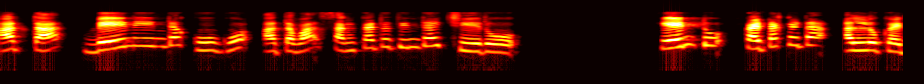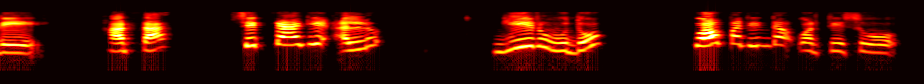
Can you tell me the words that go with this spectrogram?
ಅರ್ಥ, ಬೇನೆಯಿಂದ ಕೂಗು ಅಥವಾ ಸಂಕಟದಿಂದ ಚೀರು. ಎಂಟು, ಕಟಕಟ ಅಲ್ಲು ಕಡಿ. ಅರ್ಥ, ಸಿಟ್ಟಾಗಿ ಅಲ್ಲು ಗೀರುವುದು, ಕೋಪದಿಂದ ವರ್ತಿಸು.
